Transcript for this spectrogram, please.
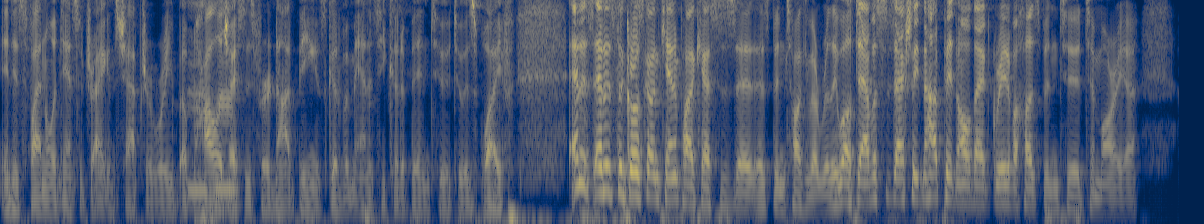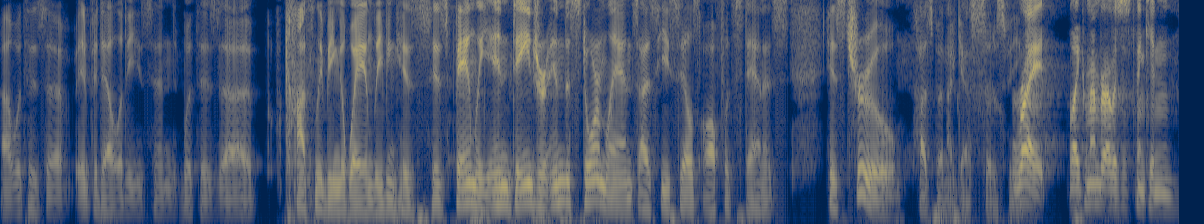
in his final Dance with Dragons chapter, where he mm-hmm. apologizes for not being as good of a man as he could have been to to his wife. And as and as the Girls Gone Canon podcast has, has been talking about really well, Davos has actually not been all that great of a husband to to Marya uh, with his uh, infidelities and with his uh, constantly being away and leaving his his family in danger in the Stormlands as he sails off with Stannis, his true husband, I guess, so to speak. Right. Like, remember, I was just thinking,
